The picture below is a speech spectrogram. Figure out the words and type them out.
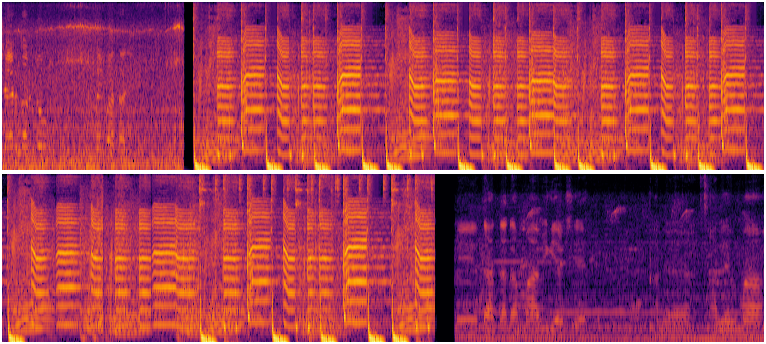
શેર કરજો. જય માતાજી. દાતાધામમાં આવી ગયા છીએ અને હાલેલમાં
